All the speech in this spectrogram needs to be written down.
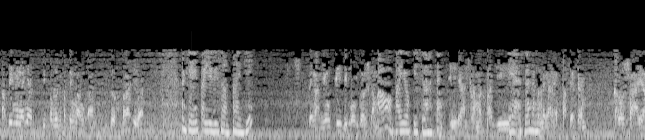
tapi nilainya perlu dipertimbangkan. Itu, terima kasih Pak. Oke, Pak Yudi, selamat pagi. Dengan Yopi di Bogor, selamat Oh, Pak Yopi, silahkan. Iya, selamat pagi. Iya, silahkan. Mendengar Pas FM. Kalau saya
